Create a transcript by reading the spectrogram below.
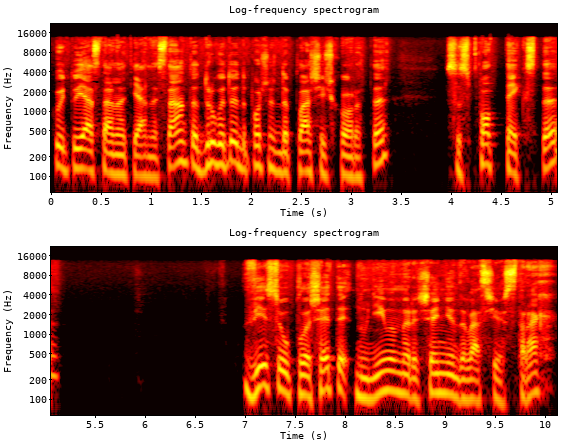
които я станат, я не станат, а другото е да почнеш да плашиш хората с подтекста. Вие се оплашете, но ние имаме решение да е страх.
